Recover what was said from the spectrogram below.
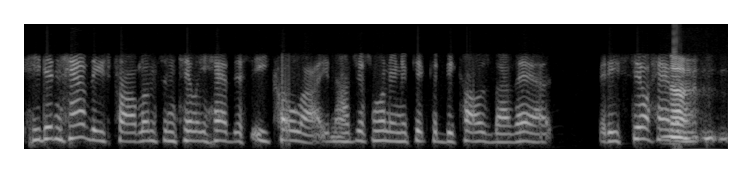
he didn't have these problems until he had this E. coli. And I was just wondering if it could be caused by that. But he's still having No,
